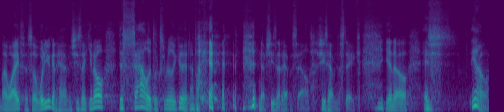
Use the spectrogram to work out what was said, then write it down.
my wife, and so what are you going to have? And she's like, you know, this salad looks really good. I'm like, no, she's not having salad. She's having a steak, you know. And, she, you know,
